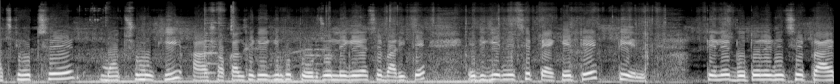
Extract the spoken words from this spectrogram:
আজকে হচ্ছে মৎস্যমুখী আর সকাল থেকে কিন্তু তোড়জোড় লেগে গেছে বাড়িতে। এদিকে এনেছে প্যাকেটে তেল। তেলের বোতল এনেছে প্রায়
